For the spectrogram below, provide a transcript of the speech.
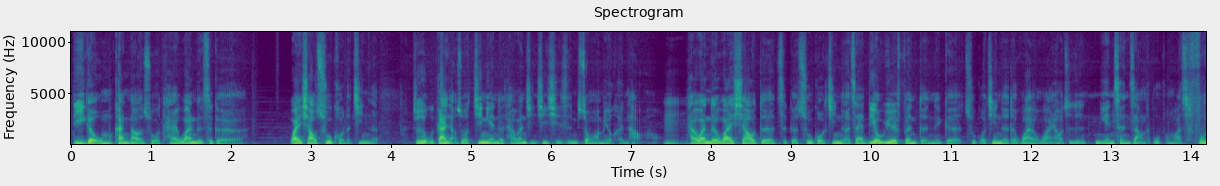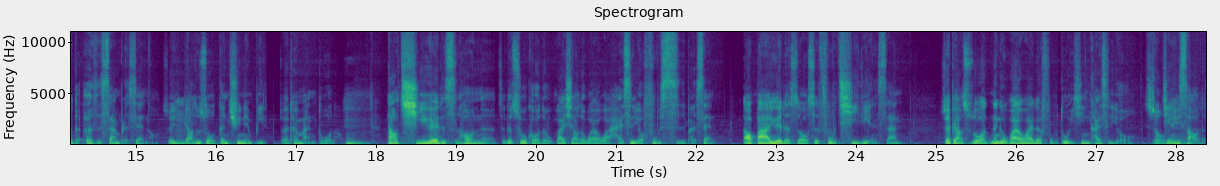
第一个，我们看到说台湾的这个。外销出口的金额，就是我刚才讲说，今年的台湾景气其实状况没有很好嘛。嗯，台湾的外销的这个出口金额，在六月份的那个出口金额的 Y O Y 哈，就是年成长的部分的话是负的二十三 percent 哦，所以表示说跟去年比衰退蛮多的。嗯，到七月的时候呢，这个出口的外销的 Y O Y 还是有负十 percent，到八月的时候是负七点三，所以表示说那个 Y Y 的幅度已经开始有减少的，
